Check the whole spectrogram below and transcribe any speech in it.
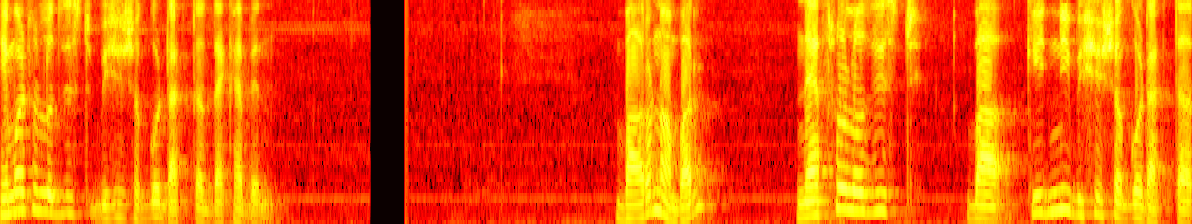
হেমাটোলজিস্ট বিশেষজ্ঞ ডাক্তার দেখাবেন। বারো নম্বর, নেফ্রোলজিস্ট বা কিডনি বিশেষজ্ঞ ডাক্তার।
